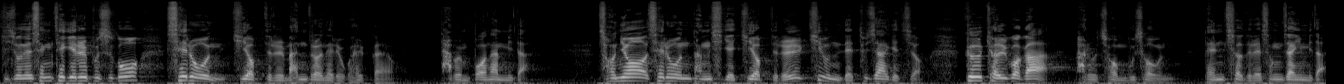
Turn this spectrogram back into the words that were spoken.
기존의 생태계를 부수고 새로운 기업들을 만들어내려고 할까요? 답은 뻔합니다. 전혀 새로운 방식의 기업들을 키우는 데 투자하겠죠. 그 결과가 바로 저 무서운 벤처들의 성장입니다.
